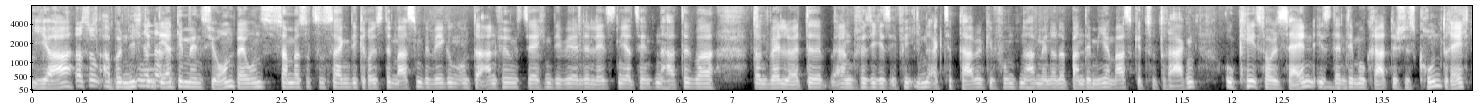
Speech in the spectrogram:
ja, also aber nicht in der Dimension. Bei uns sagen wir sozusagen die größte Massenbewegung unter Anführungszeichen, die wir in den letzten Jahrzehnten hatten, war dann, weil Leute an für sich es für inakzeptabel gefunden haben, in einer Pandemie eine Maske zu tragen. Okay, soll sein, ist ein demokratisches Grundrecht,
